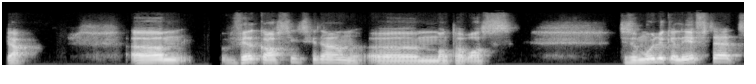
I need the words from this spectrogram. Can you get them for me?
Ja. Ehm, veel castings gedaan, ehm, want dat was... Het is een moeilijke leeftijd,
